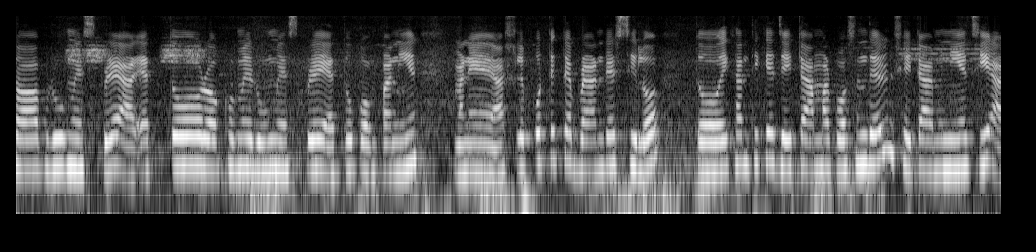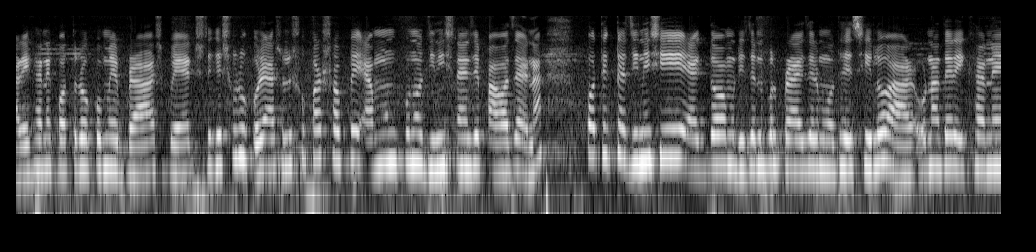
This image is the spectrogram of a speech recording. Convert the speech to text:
সব রুম স্প্রে আর এত রকমের রুম স্প্রে এত কোম্পানির মানে আসলে প্রত্যেকটা ব্র্যান্ডের ছিল। তো এখান থেকে যেটা আমার পছন্দের, সেটা আমি নিয়েছি। আর এখানে কত রকমের ব্রাশ ব্যাট থেকে শুরু করে আসলে সুপার শপে এমন কোনো জিনিস নাই যে পাওয়া যায় না। প্রত্যেকটা জিনিসই একদম রিজনেবল প্রাইজের মধ্যে ছিল। আর ওনাদের এখানে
